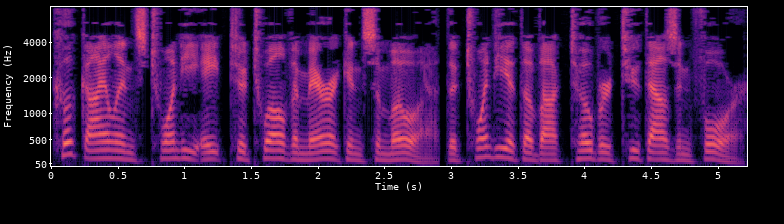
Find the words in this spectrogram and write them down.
Cook Islands 28 to 12 American Samoa, the 20th of October 2004.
